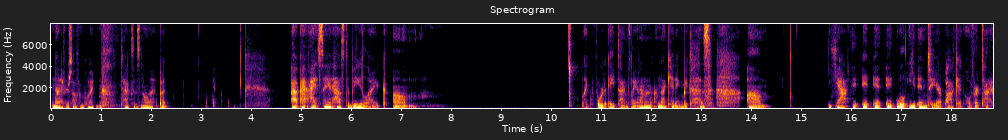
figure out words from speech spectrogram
not if you're self-employed, taxes and all that. But I, I, I say it has to be like um like four to eight times. Like I'm, I'm not kidding because um yeah, it, it, it, it will eat into your pocket over time.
